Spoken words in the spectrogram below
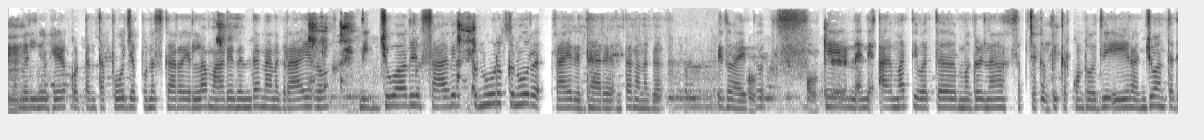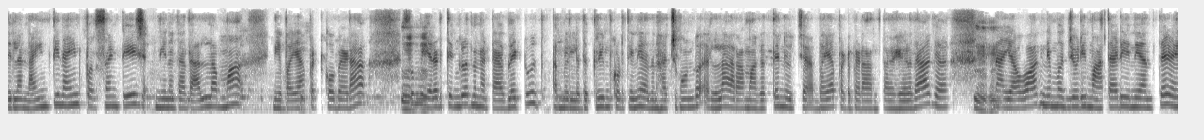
ಆಮೇಲೆ ನೀವು ಹೇಳ್ಕೊಟ್ಟಂತ ಪೂಜೆ ಪುನಸ್ಕಾರ ಎಲ್ಲಾ ಮಾಡಿದ್ರಿಂದ ನನಗ್ ರಾಯರು ನಿಜವಾಗ್ಲೂ ಸಾವಿರಕ್ಕೆ ನೂರಕ್ಕೆ ನೂರು ರಾಯರಿದ್ದಾರೆ ಅಂತ ನನಗ ಇದು ಆಯ್ತು. ಮತ್ ಇವತ್ತ ಮಗಳನ್ನ ಸ್ವಲ್ಪ ಚೆಕಪ್ ಕರ್ಕೊಂಡ್ ಹೋದ್ವಿ. ಏನ್ ಅಂಜು ಅಂತದಿಲ್ಲ ನೈಂಟಿ ನೈನ್ ಪರ್ಸೆಂಟೇಜ್ ನಿನಗ ಅದ ಅಲ್ಲಮ್ಮ ನೀ ಭಯ ಪಟ್ಕೋಬೇಡ. ಸುಮ್ ಎರಡ್ ತಿಂಗಳು ನಾ ಟ್ಯಾಬ್ಲೆಟ್ ಆಮೇಲೆ ಅದ ಕ್ರೀಮ್ ಕೊಡ್ತೀನಿ ಅದನ್ನ ಹಚ್ಕೊಂಡು ಎಲ್ಲಾ ಆರಾಮಾಗತ್ತೆ ನೀವು ಭಯ ಪಡ್ಬೇಡ ಅಂತ ಹೇಳಿದಾಗ ನಾ ಯಾವಾಗ ನಿಮ್ಮ ಜೋಡಿ ಮಾತಾಡೀನಿ ಅಂತೇಳಿ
